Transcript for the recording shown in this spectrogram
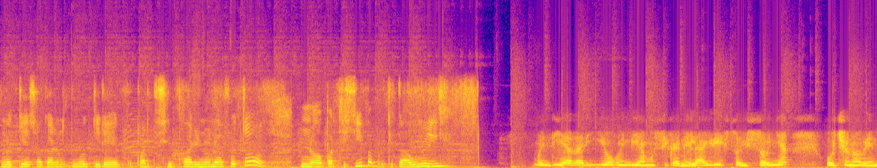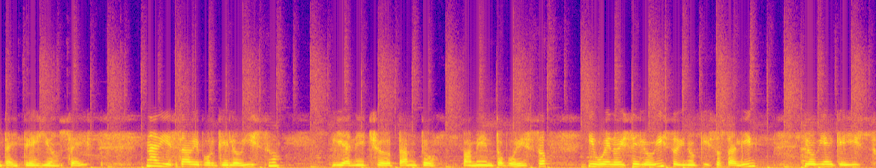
no quiere sacar, no quiere participar en una foto, no participa porque cada uno elige. Buen día Darío, buen día Música en el Aire, soy Sonia 893-6. Nadie sabe por qué lo hizo y han hecho tanto pamento por eso. Y bueno, y se lo hizo y no quiso salir, lo bien que hizo.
